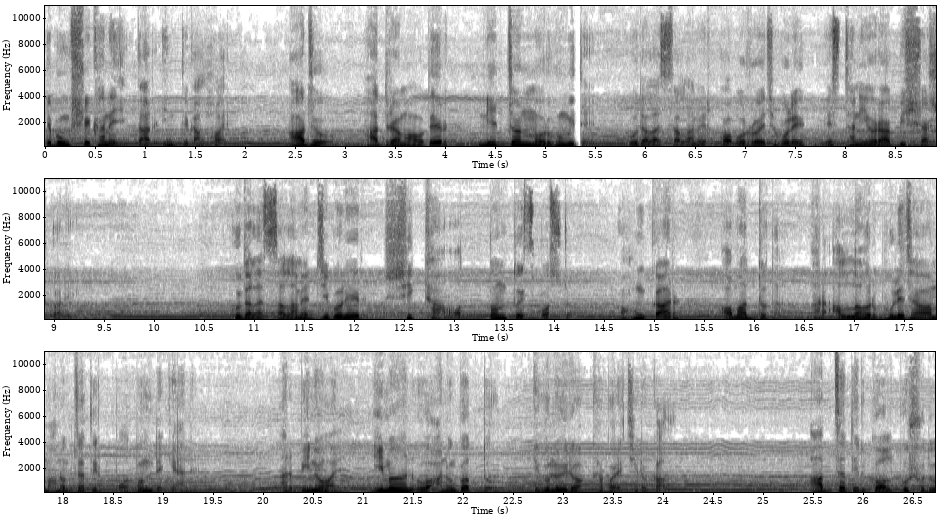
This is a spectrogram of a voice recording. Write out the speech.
এবং সেখানেই তার ইন্তেকাল হয়। আজও হাদ্রামাওতের নির্জন মরুভূমিতে হুদ আলাহিসাল্লামের কবর রয়েছে বলে স্থানীয়রা বিশ্বাস করে। হুদ আলাহিসাল্লামের জীবনের শিক্ষা অত্যন্ত স্পষ্ট। অহংকার, অবাধ্যতা আর আল্লাহর ভুলে যাওয়া মানবজাতির পতন ডেকে আনে। আর বিনয় ইমান ও আনুগত্য এগুলোই রক্ষা করে চিরকাল। আজ জাতির গল্প শুধু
